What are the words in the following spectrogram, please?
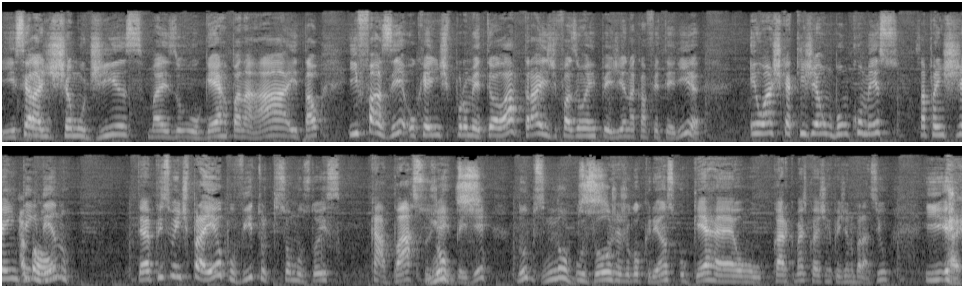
E sei lá, a gente chama o Dias, mas o Guerra pra narrar e tal. E fazer o que a gente prometeu lá atrás de fazer um RPG na cafeteria. Eu acho que aqui já é um bom começo, sabe? Pra gente já ir bom. entendendo. Então, principalmente pra eu, pro Vitor, que somos dois cabaços Noobs. de RPG. Noobs. Noobs. O Zou já jogou criança, o Guerra é o cara que mais conhece RPG no Brasil. E, Ai,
